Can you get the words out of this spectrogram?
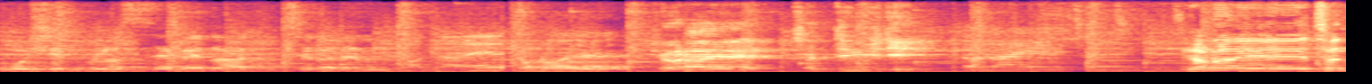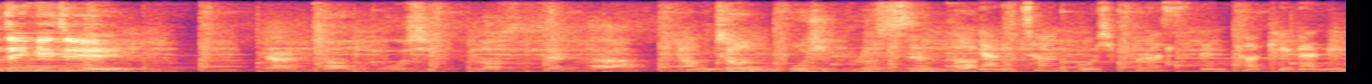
50 플러스 세배가 주체가 되는 변화의 변화의 변화의 전진기지 변화의 전진기지 변화의 전쟁기지 양천 50 플러스 센터 양천 50 플러스 센터 양천 50 플러스 센터 개관을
